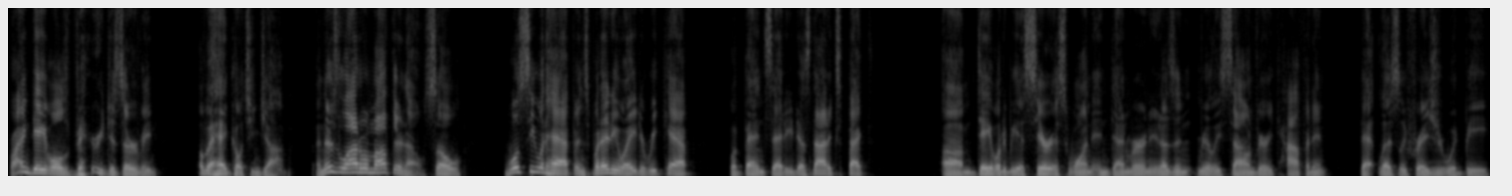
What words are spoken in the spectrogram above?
Brian Daboll is very deserving of a head coaching job. And there's a lot of them out there now. So we'll see what happens. But anyway, to recap what Ben said, he does not expect um, Daboll to be a serious one in Denver. And he doesn't really sound very confident that Leslie Frazier would be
